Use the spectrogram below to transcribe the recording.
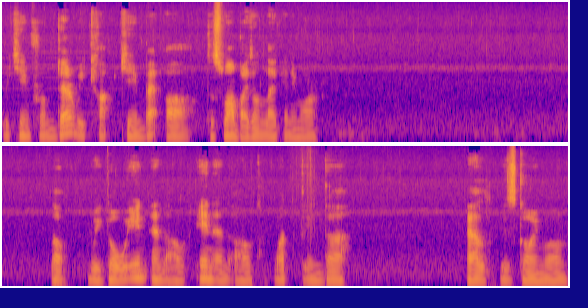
We came from there, we came back. Oh, the swamp I don't like anymore. So we go in and out, in and out. What in the hell is going on?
